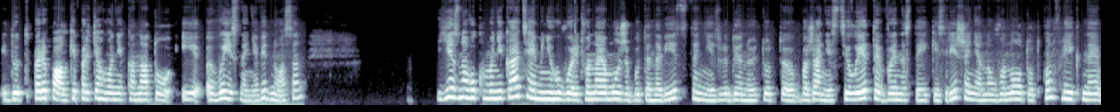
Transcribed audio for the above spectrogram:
ідуть перепалки, перетягування канату і вияснення відносин. Є знову комунікація, мені говорять, вона може бути на відстані з людиною. Тут е, бажання зцілити, винести якесь рішення, але воно тут конфліктне.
